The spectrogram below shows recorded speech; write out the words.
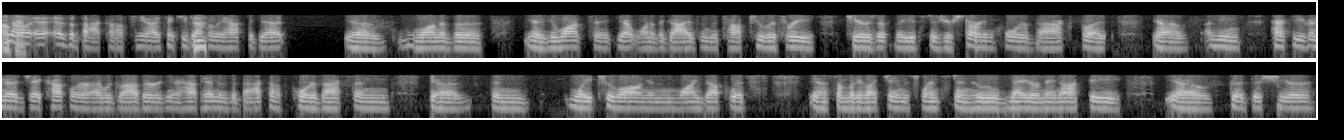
Okay. No, as a backup. Yeah, I think you mm-hmm. definitely have to get you know one of the you know you want to get one of the guys in the top two or three tiers at least as your starting quarterback but you know i mean heck even a jay cutler i would rather you know have him as a backup quarterback than you know than wait too long and wind up with you know somebody like Jameis Winston who may or may not be you know good this year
